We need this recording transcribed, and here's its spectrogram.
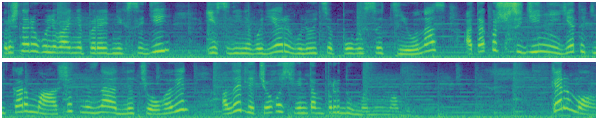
Ручне регулювання передніх сидінь і сидіння водія регулюється по висоті у нас. А також в сидінні є такий кармашик. Не знаю для чого він, але для чогось він там придуманий, мабуть. Кермо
